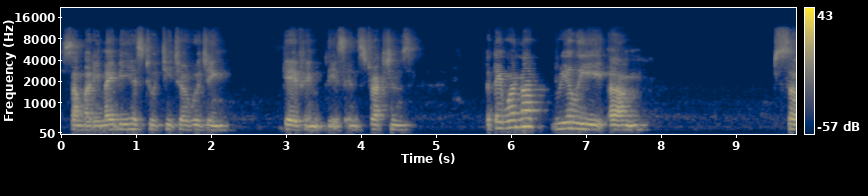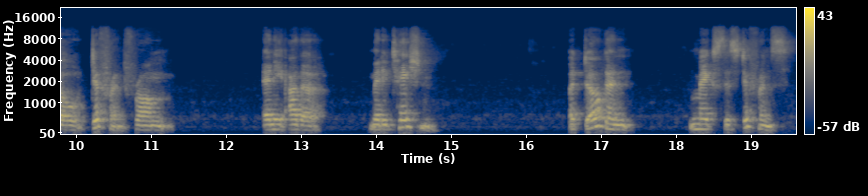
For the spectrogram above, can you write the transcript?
somebody. Maybe his two teacher, Rujing, gave him these instructions, but they were not really um, so different from any other meditation. But Dogen makes this difference.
